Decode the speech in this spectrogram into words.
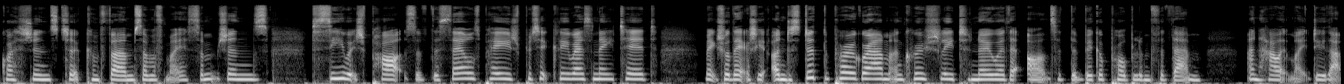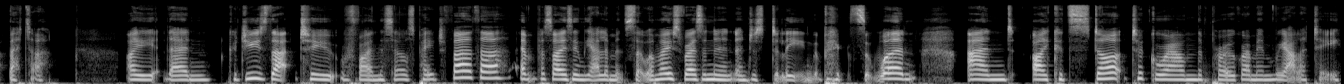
questions to confirm some of my assumptions to see which parts of the sales page particularly resonated make sure they actually understood the program and crucially to know whether it answered the bigger problem for them and how it might do that better. I then could use that to refine the sales page further, emphasizing the elements that were most resonant and just deleting the bits that weren't. And I could start to ground the program in reality.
